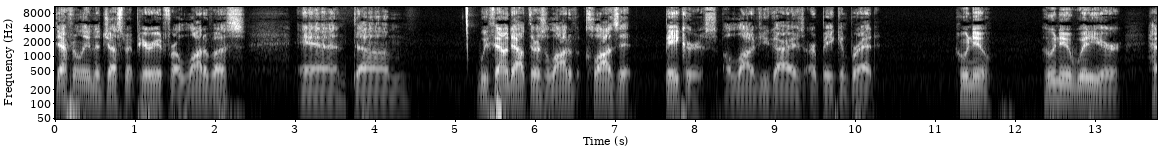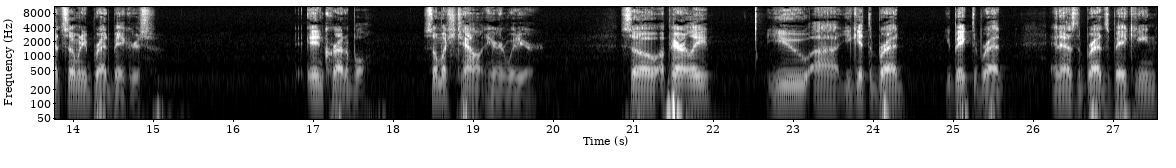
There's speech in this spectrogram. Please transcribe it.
Definitely an adjustment period for a lot of us. And um, we found out there's a lot of closet bakers. A lot of you guys are baking bread. Who knew? Who knew Whittier had so many bread bakers? Incredible. So much talent here in Whittier. So apparently, you uh, you get the bread, you bake the bread, and as the bread's baking,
